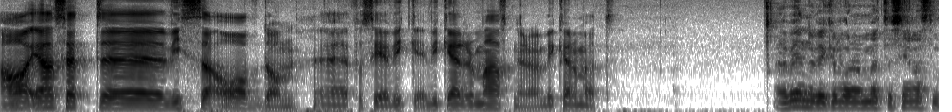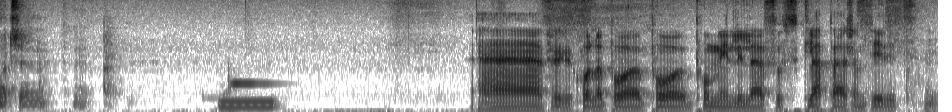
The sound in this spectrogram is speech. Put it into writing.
Ja, jag har sett eh, vissa av dem. Eh, får se, vilka, vilka är det de har haft nu då? Vilka har de mött? Jag vet inte, vilka var de mötte senaste matchen? Eh, jag försöker kolla på, på, på min lilla fusklapp här samtidigt. Mm.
